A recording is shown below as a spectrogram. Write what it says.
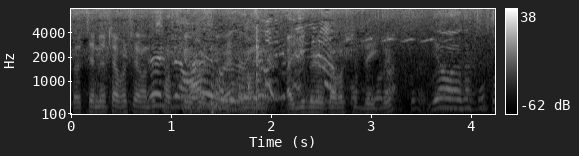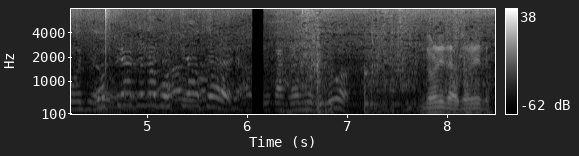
তো চ্যানেলটা অবশ্যই আমাদের সাবস্ক্রাইব করে নেবে এবং আজকে ভিডিওটা অবশ্যই দেখবে। ধরে দাও ধরে দাও।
